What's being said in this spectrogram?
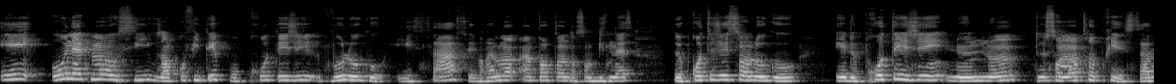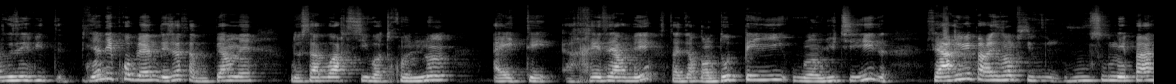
et honnêtement aussi, vous en profitez pour protéger vos logos. Et ça, c'est vraiment important dans son business de protéger son logo et de protéger le nom de son entreprise. Ça vous évite bien des problèmes. Déjà, ça vous permet de savoir si votre nom a été réservé, c'est-à-dire dans d'autres pays où on l'utilise. C'est arrivé par exemple, si vous, vous vous souvenez pas,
